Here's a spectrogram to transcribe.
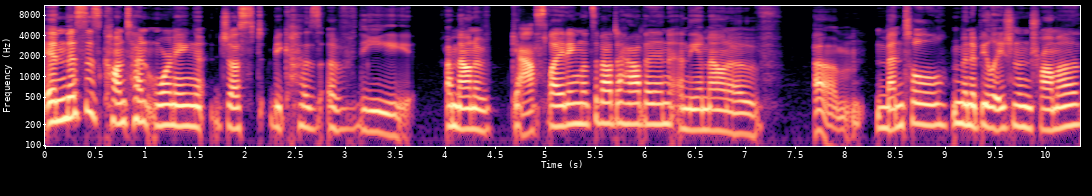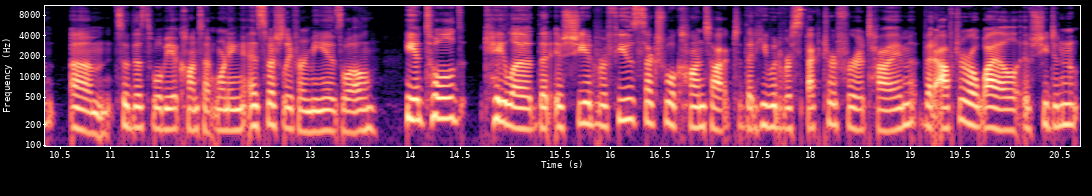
And this is content warning just because of the amount of gaslighting that's about to happen and the amount of um, mental manipulation and trauma. Um, so this will be a content warning, especially for me as well. He had told Kayla that if she had refused sexual contact, that he would respect her for a time, but after a while, if she didn't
